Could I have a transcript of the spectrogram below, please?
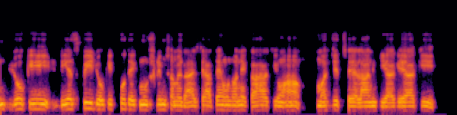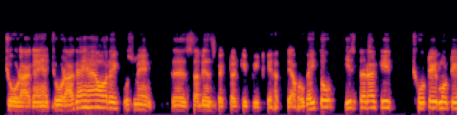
जो कि डीएसपी जो कि खुद एक मुस्लिम समुदाय से आते हैं, उन्होंने कहा कि वहाँ मस्जिद से ऐलान किया गया कि चोर आ गए हैं, चोर आ गए हैं और एक उसमें सब इंस्पेक्टर की पीट के हत्या हो गई तो इस तरह की छोटे मोटे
